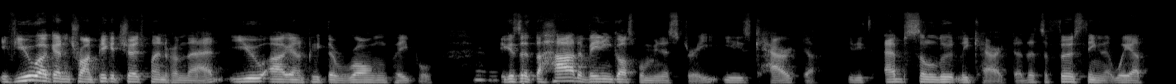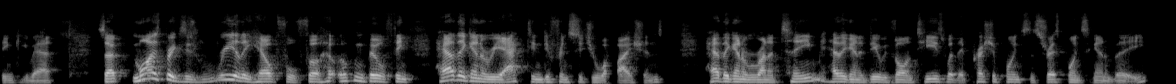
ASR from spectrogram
If you are going to try and pick a church planner from that, you are going to pick the wrong people. Mm-hmm. Because at the heart of any gospel ministry is character. It is absolutely character. That's the first thing that we are thinking about. So Myers Briggs is really helpful for helping people think how they're going to react in different situations, how they're going to run a team, how they're going to deal with volunteers, what their pressure points and stress points are going to be.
